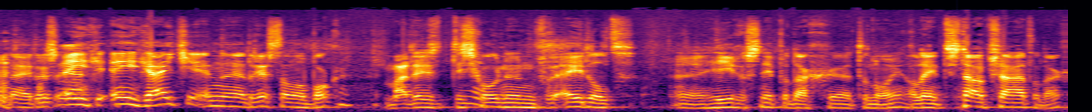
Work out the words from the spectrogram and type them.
nee, er is één, één geitje en eh, de rest allemaal bokken. Maar het is, het is gewoon een veredeld eh heren snipperdag eh, toernooi. Alleen het is nou op zaterdag.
